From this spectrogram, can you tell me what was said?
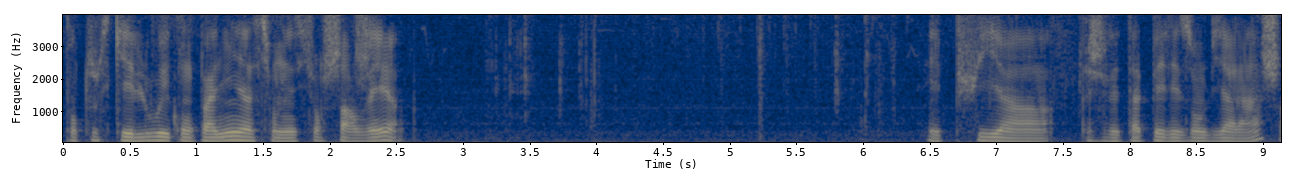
pour tout ce qui est loup et compagnie, si on est surchargé. Et puis, je vais taper les zombies à l'âche.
